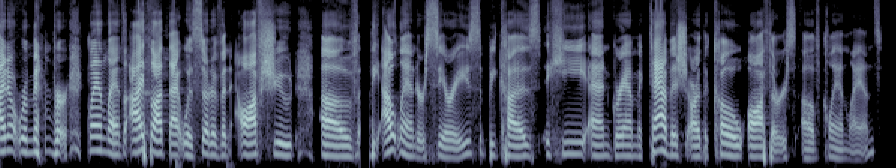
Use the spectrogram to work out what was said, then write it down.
I don't remember Clanlands. I thought that was sort of an offshoot of the Outlander series because he and Graham McTavish are the co-authors of Clanlands.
